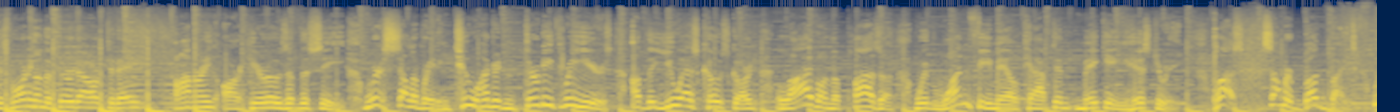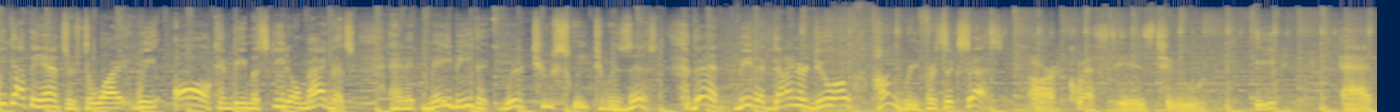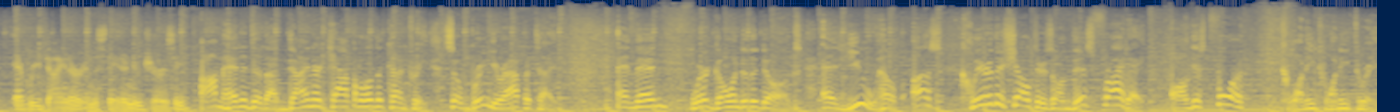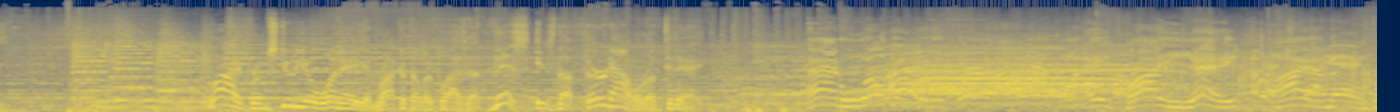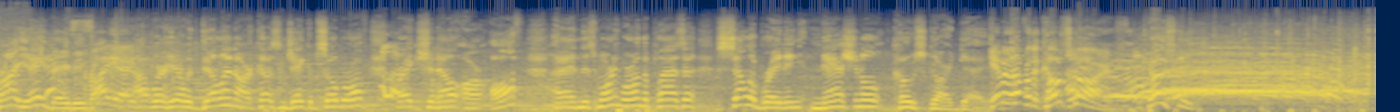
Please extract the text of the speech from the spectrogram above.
This morning on the third hour of today, honoring our heroes of the sea. We're celebrating 233 years of the U.S. Coast Guard live on the plaza with one female captain making history. Plus, summer bug bites. We got the answers to why we all can be mosquito magnets, and it may be that we're too sweet to resist. Then, meet a diner duo hungry for success. Our quest is to eat at every diner in the state of New Jersey. I'm headed to the diner capital of the country, so bring your appetite. And then we're going to the dogs as you help us clear the shelters on this Friday, August 4th, 2023. Live from Studio 1A in Rockefeller Plaza, this is the third hour of today. And welcome to the third hour on a Friday. Oh, Friday, baby. Friday. Uh, we're here with Dylan, our cousin Jacob Soboroff, Craig Sheinelle are off, and this morning we're on the plaza celebrating National Coast Guard Day. Give it up for the Coast Guard. Coastie.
